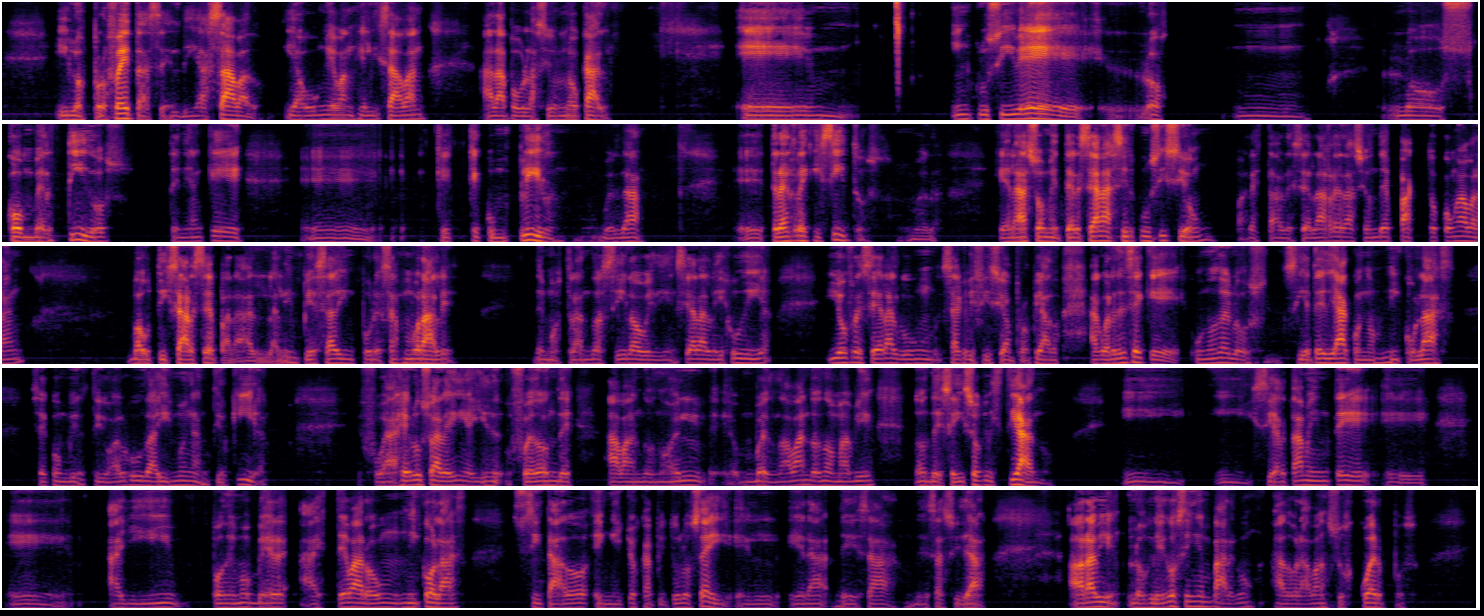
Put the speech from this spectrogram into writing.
y los profetas el día sábado y aún evangelizaban a la población local. Em, inclusive los, mm, los convertidos tenían que, eh, que, cumplir, ¿verdad? Eh, tres requisitos, que era someterse a la circuncisión para establecer la relación de pacto con Abraham, bautizarse para la limpieza de impurezas morales, demostrando así la obediencia a la ley judía y ofrecer algún sacrificio apropiado. Acuérdense que uno de los siete diáconos, Nicolás, se convirtió al judaísmo en Antioquía. Fue a Jerusalén y allí fue donde abandonó el, bueno, no abandonó, más bien donde se hizo cristiano. Y, ciertamente eh, eh, allí podemos ver a este varón Nicolás citado en Hechos capítulo 6. Él era de esa, de esa ciudad. Ahora bien, los griegos, sin embargo, adoraban sus cuerpos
